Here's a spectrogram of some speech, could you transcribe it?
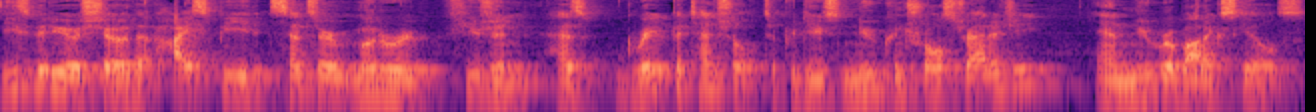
These videos show that high-speed sensor motor fusion has great potential to produce new control strategy and new robotic skills.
